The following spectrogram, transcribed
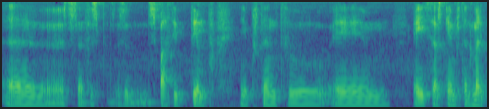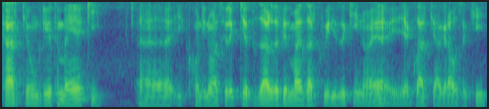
uh, as distâncias de espaço e de tempo, e portanto é, é isso. Acho que é importante marcar que a Hungria também é aqui. Uh, e que continua a ser aqui, apesar de haver mais arco-íris aqui, não é? E é claro que há graus aqui,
